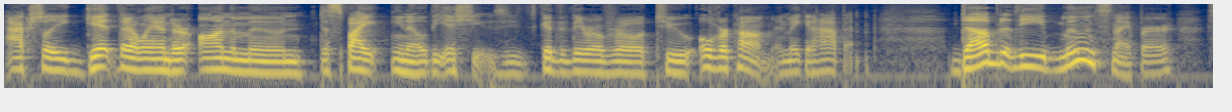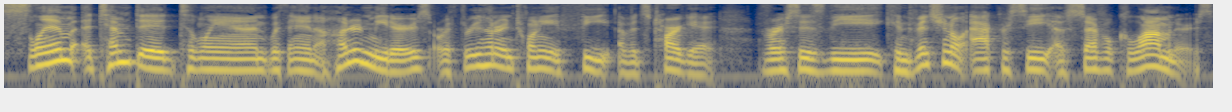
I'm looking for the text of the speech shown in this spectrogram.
actually get their lander on the moon despite you know the issues. It's good that they were able to overcome and make it happen. Dubbed the Moon Sniper, Slim attempted to land within 100 meters or 328 feet of its target versus the conventional accuracy of several kilometers,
